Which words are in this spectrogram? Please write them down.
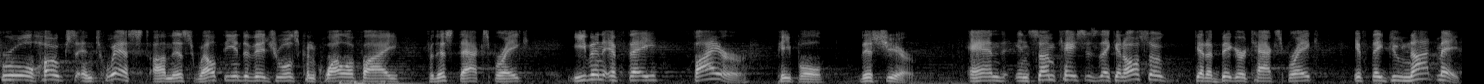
cruel hoax and twist on this, wealthy individuals can qualify for this tax break even if they fire people this year. And in some cases, they can also get a bigger tax break if they do not make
